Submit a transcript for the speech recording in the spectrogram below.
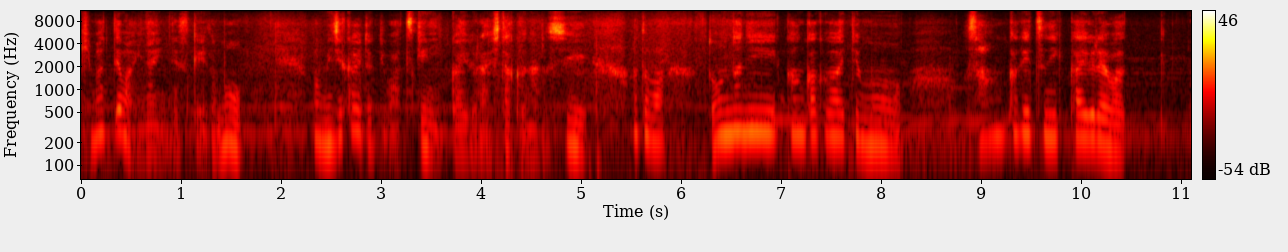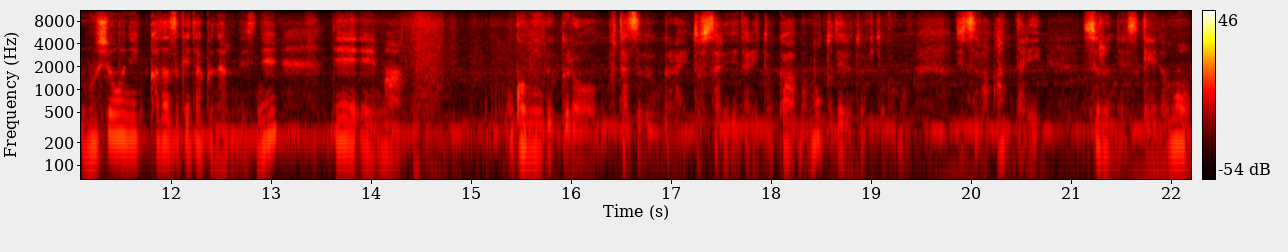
決まってはいないんですけれども、まあ、短い時は月に1回ぐらいしたくなるしあとはどんなに間隔が空いても3ヶ月に1回ぐらいは無性に片付けたくなるんですね。で、えー、まあゴミ袋2つ分ぐらいどっさり出たりとか、まあ、もっと出る時とかも実はあったりするんですけれども、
